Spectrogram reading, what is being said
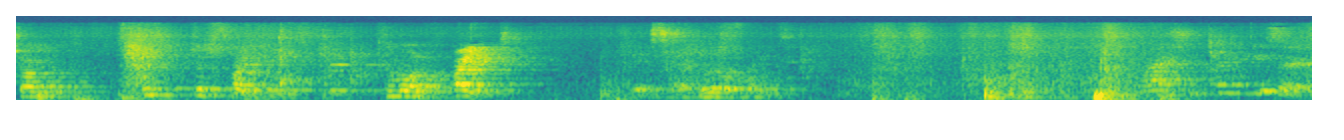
John, just just fight me. Come on, fight. Yes, I will fight. Why is it playing music?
